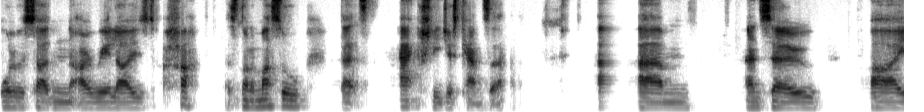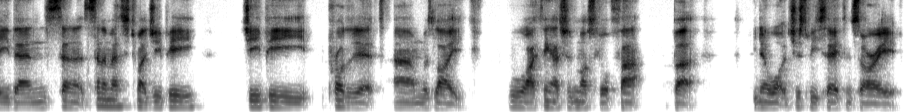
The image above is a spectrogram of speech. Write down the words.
all of a sudden, I realized, huh, that's not a muscle that's actually just cancer. Um, and so I then sent a, sent a message to my GP. GP prodded it and was like, "Well, I think that's just muscle or fat, but you know what? Just be safe and sorry.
